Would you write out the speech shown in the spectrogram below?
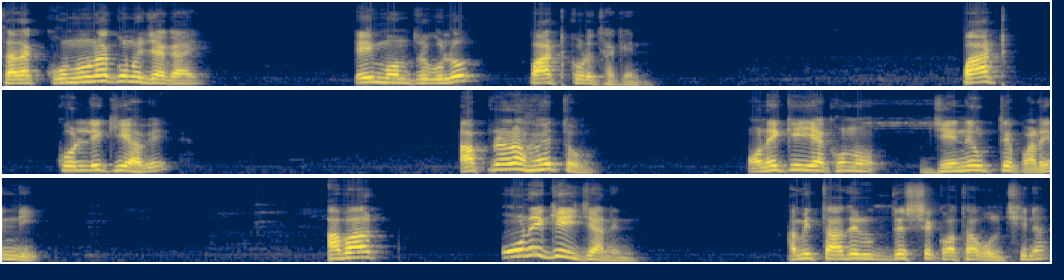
তারা কোনো না কোনো জায়গায় এই মন্ত্রগুলো পাঠ করে থাকেন। পাঠ করলে কি হবে? আপনারা হয়তো অনেকেই এখনও জেনে উঠতে পারেননি। আবার অনেকেই জানেন। আমি তাদের উদ্দেশ্যে কথা বলছি না।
